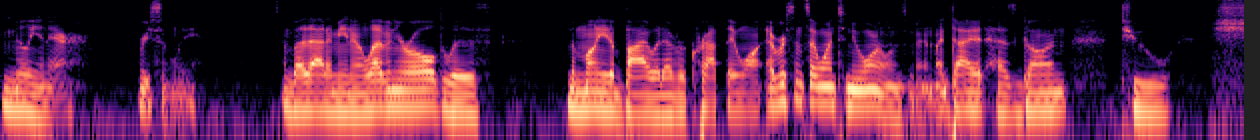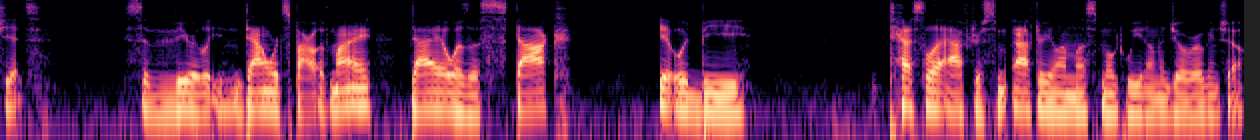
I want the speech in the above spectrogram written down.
millionaire recently. And by that I mean an 11 year old with the money to buy whatever crap they want. Ever since I went to New Orleans, man, my diet has gone to shit severely downward spiral. If my diet was a stock, it would be Tesla after after Elon Musk smoked weed on the Joe Rogan show.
